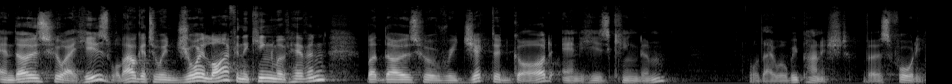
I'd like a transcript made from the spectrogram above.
And those who are His, well, they'll get to enjoy life in the kingdom of heaven. But those who have rejected God and His kingdom, well, they will be punished. Verse 40.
